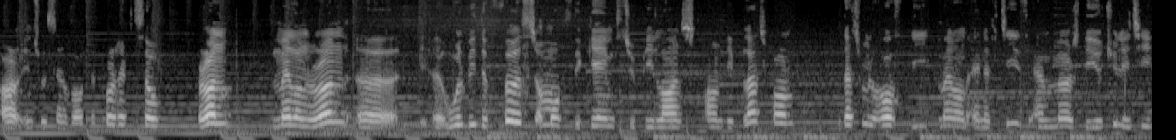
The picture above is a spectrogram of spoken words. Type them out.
are interesting about the project. So, Run Melon Run uh, will be the first amongst the games to be launched on the platform that will host the Melon NFTs and merge the utility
